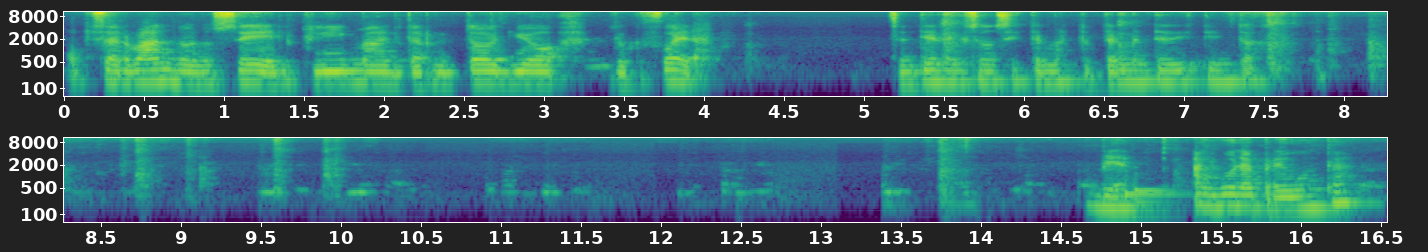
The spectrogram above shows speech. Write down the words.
observando, no sé, el clima, el territorio, lo que fuera. ¿Se entiende que son sistemas totalmente distintos? Bien, ¿alguna pregunta?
